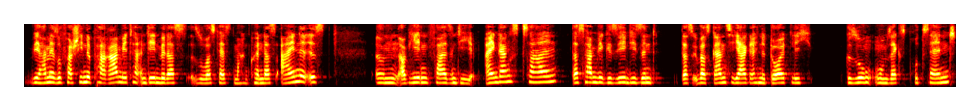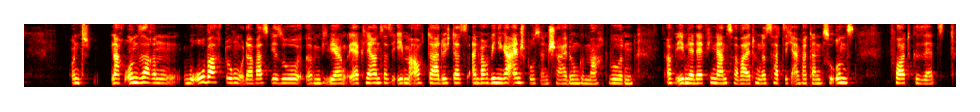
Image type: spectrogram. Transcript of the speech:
wir haben ja so verschiedene Parameter, an denen wir das sowas festmachen können. Das eine ist, ähm, auf jeden Fall sind die Eingangszahlen. Das haben wir gesehen, die sind das über das ganze Jahr gerechnet deutlich gesunken um sechs Prozent. Und nach unseren Beobachtungen oder was wir so, ähm, wir erklären uns das eben auch dadurch, dass einfach weniger Einspruchsentscheidungen gemacht wurden auf Ebene der Finanzverwaltung. Das hat sich einfach dann zu uns fortgesetzt.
